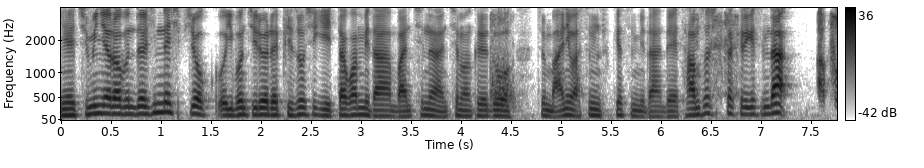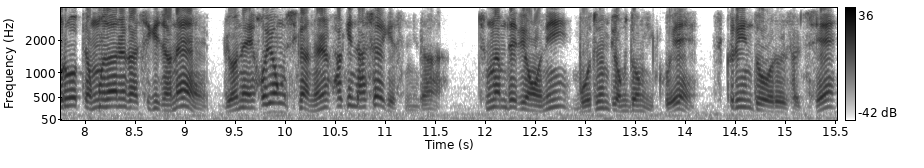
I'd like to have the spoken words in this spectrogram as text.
예, 주민 여러분들 힘내십시오. 어, 이번 주 일요일에 비 소식이 있다고 합니다. 많지는 않지만 그래도 좀 많이 왔으면 좋겠습니다. 네, 다음 소식 부탁드리겠습니다. 앞으로 병문안을 가시기 전에 면회 허용 시간을 확인하셔야겠습니다. 충남대병원이 모든 병동 입구에 스크린 도어를 설치해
